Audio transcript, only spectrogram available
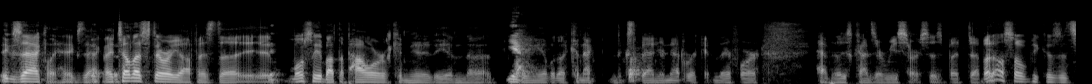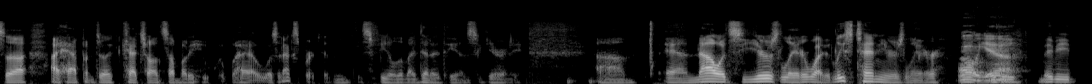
Exactly, exactly. I tell that story often as the it, mostly about the power of community and uh, yeah. being able to connect and expand your network, and therefore have those kinds of resources. But uh, but also because it's uh, I happen to catch on somebody who was an expert in this field of identity and security. Um, and now it's years later, what at least ten years later. Oh yeah, maybe maybe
